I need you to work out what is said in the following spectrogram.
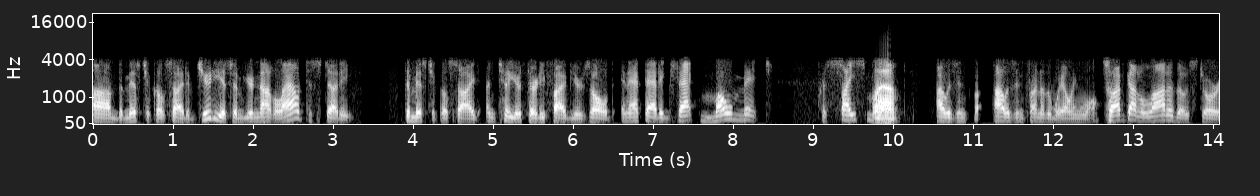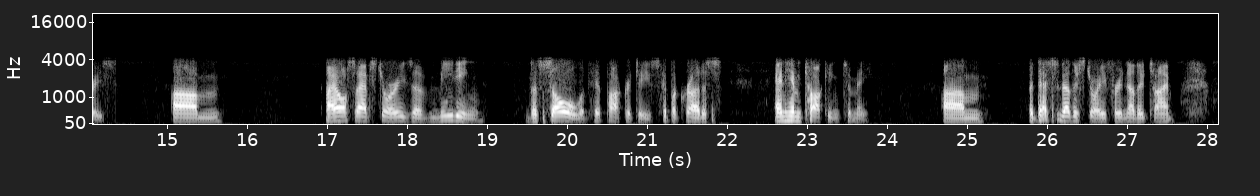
um, the mystical side of Judaism, you're not allowed to study the mystical side until you're 35 years old. And at that exact moment, precise moment, wow. I was in I was in front of the Wailing Wall. So I've got a lot of those stories. Um, I also have stories of meeting the soul of Hippocrates, Hippocrates, and him talking to me. Um, but that's another story for another time.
